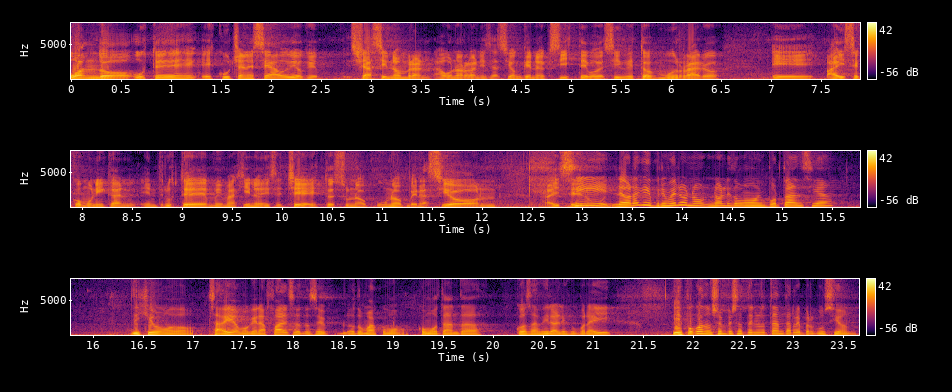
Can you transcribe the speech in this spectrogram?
Cuando ustedes escuchan ese audio, que ya si nombran a una organización que no existe, vos decís, esto es muy raro, eh, ahí se comunican entre ustedes, me imagino, y dice, che, esto es una, una operación. Ahí se sí, la verdad que primero no, no le tomamos importancia. Dijimos, sabíamos que era falso, entonces lo tomás como, como tantas cosas virales que por ahí. Y después cuando yo empezó a tener tanta repercusión,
